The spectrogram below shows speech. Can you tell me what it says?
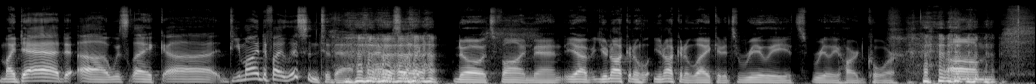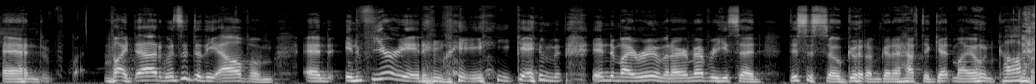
my dad uh, was like, uh, "Do you mind if I listen to that?" And I was like, "No, it's fine, man. Yeah, but you're not gonna you're not gonna like it. It's really it's really hardcore." Um, and my dad listened to the album and infuriatingly he came into my room and I remember he said, "This is so good. I'm going to have to get my own copy."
